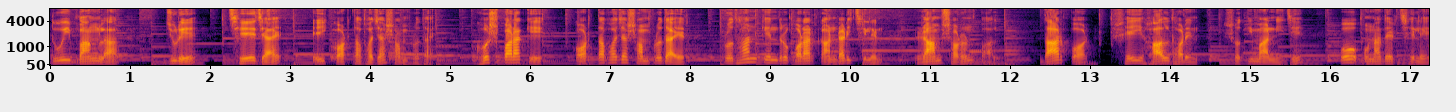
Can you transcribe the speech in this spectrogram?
দুই বাংলা জুড়ে ছেয়ে যায় এই কর্তাভজা সম্প্রদায়। ঘোষপাড়াকে কর্তাভজা সম্প্রদায়ের প্রধান কেন্দ্র করার কাণ্ডারি ছিলেন রামশরণ পাল। তারপর সেই হাল ধরেন সতীমা নিজে ও ওনাদের ছেলে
